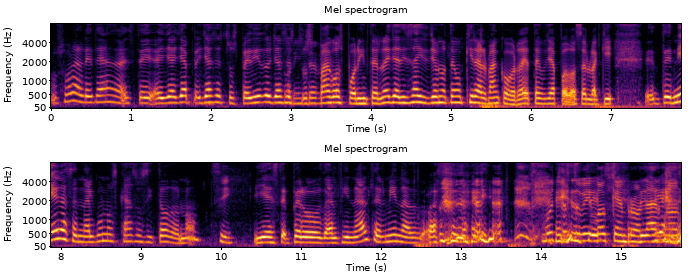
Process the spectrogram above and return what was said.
pues órale, ya, este, ya, ya, ya haces tus pedidos, ya haces tus pagos por internet, ya dices, ay, yo no tengo que ir al banco, ¿verdad? Ya, ya puedo hacerlo aquí. Eh, te niegas en algunos casos y todo, ¿no? Sí. Y este, pero al final terminas ahí. Muchos este, tuvimos que enrolarnos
